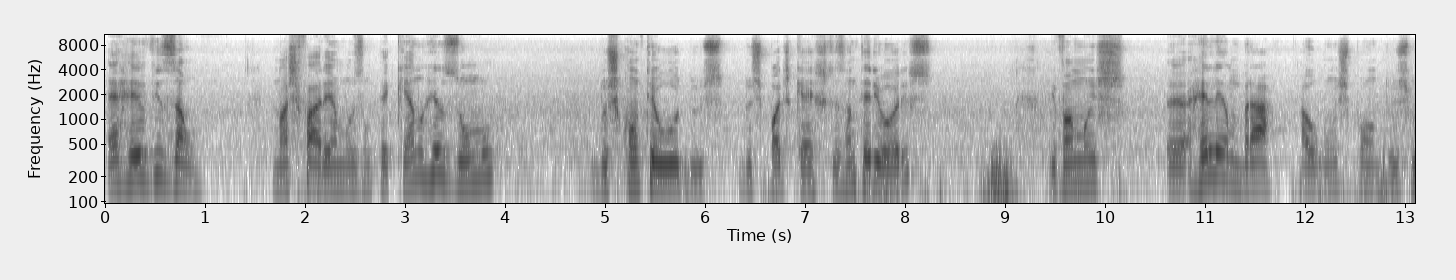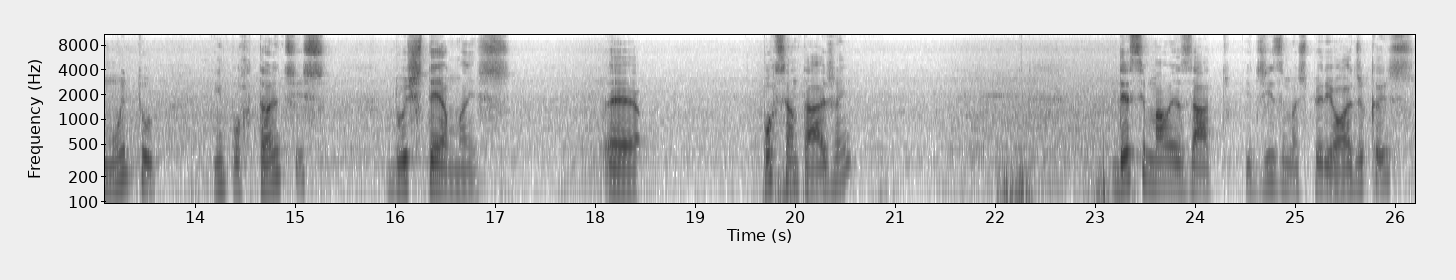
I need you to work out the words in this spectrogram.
é revisão. Nós faremos um pequeno resumo dos conteúdos dos podcasts anteriores e vamos é, relembrar alguns pontos muito importantes dos temas. É, porcentagem, decimal exato e dízimas periódicas,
